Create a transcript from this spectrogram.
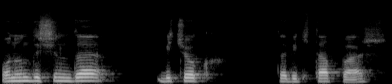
Onun dışında birçok tabii kitap var.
